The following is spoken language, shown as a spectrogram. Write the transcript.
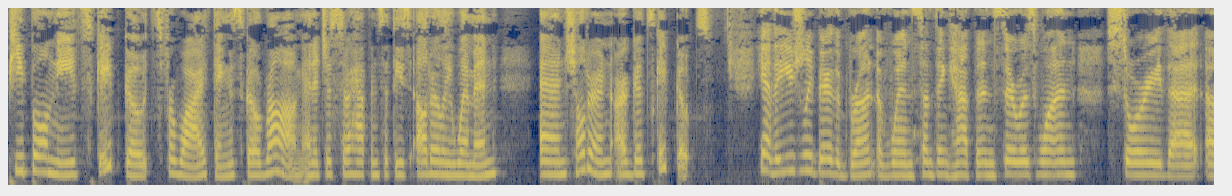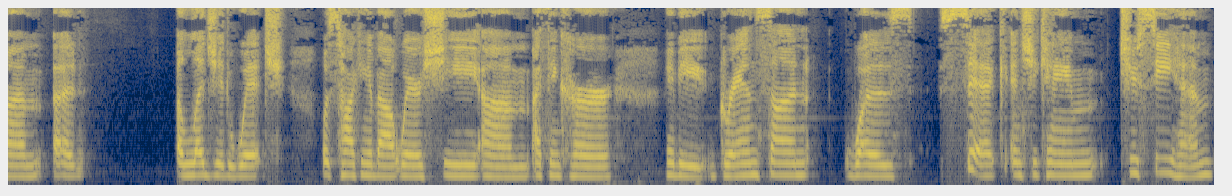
people need scapegoats for why things go wrong. And it just so happens that these elderly women and children are good scapegoats. Yeah, they usually bear the brunt of when something happens. There was one story that um, an alleged witch was talking about where she, um, I think her maybe grandson was sick and she came to see him.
